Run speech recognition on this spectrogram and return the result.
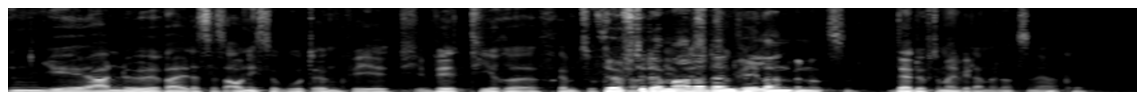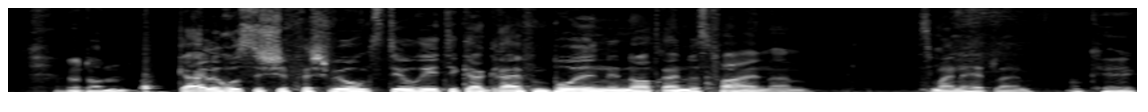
Ja, nö, weil das ist auch nicht so gut, irgendwie Ti- Wildtiere fremd zu füttern. Dürfte der Marder dein WLAN benutzen? Der dürfte mein WLAN benutzen, ja. Okay. Ja, dann. Geile russische Verschwörungstheoretiker greifen Bullen in Nordrhein-Westfalen an. Das ist meine Headline. Okay.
